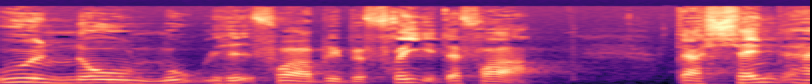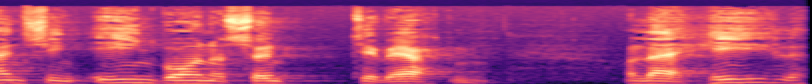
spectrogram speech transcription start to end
uden nogen mulighed for at blive befriet derfra, der sendte han sin enborne søn til verden og lagde hele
